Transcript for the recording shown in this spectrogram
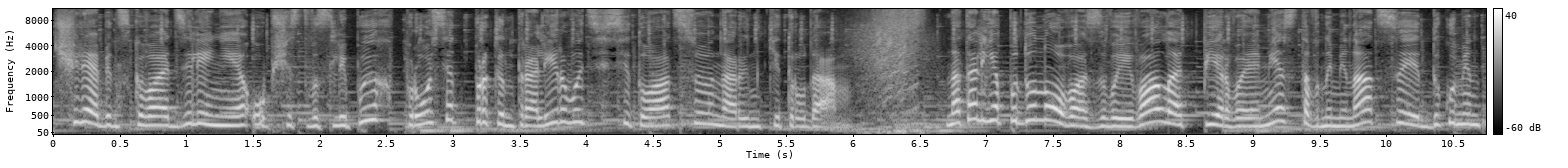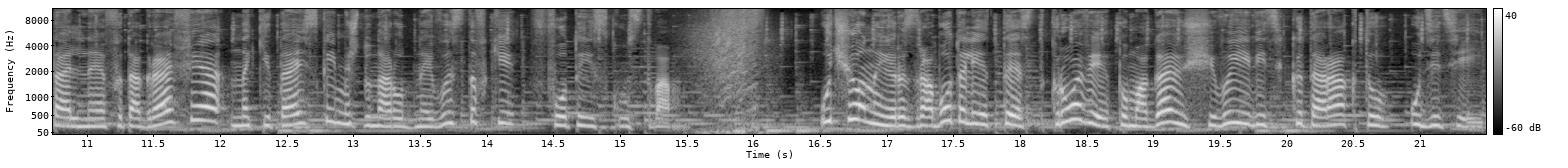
Челябинского отделения общества слепых просят проконтролировать ситуацию на рынке труда. Наталья Подунова завоевала первое место в номинации «Документальная фотография» на китайской международной выставке «Фотоискусство». Ученые разработали тест крови, помогающий выявить катаракту у детей.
